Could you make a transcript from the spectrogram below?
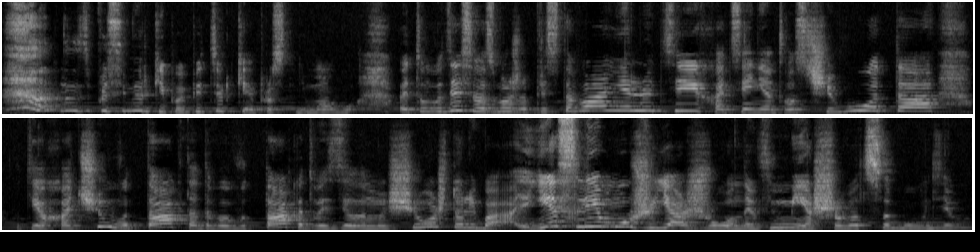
Ну, по семерке и по пятерке я просто не могу. Поэтому вот здесь, возможно, приставание людей, хотение от вас чего-то. Вот я хочу вот так-то, давай вот так, а давай сделаем еще что-либо. Если мужья, жены вмешиваться будем,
